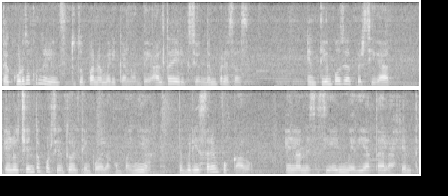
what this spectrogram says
De acuerdo con el Instituto Panamericano de Alta Dirección de Empresas, en tiempos de adversidad, el 80% del tiempo de la compañía debería estar enfocado en la necesidad inmediata de la gente,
